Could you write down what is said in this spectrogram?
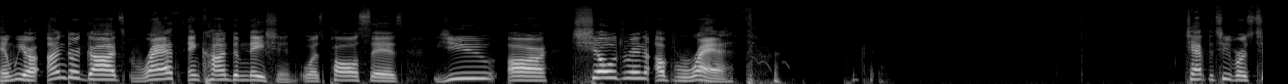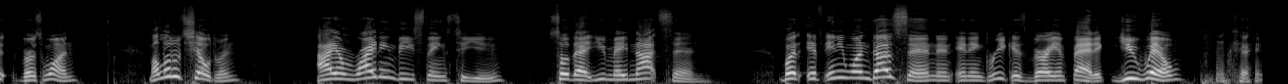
and we are under God's wrath and condemnation, or as Paul says, you are children of wrath. okay. Chapter 2, verse, two, verse 1 My little children, I am writing these things to you so that you may not sin. But if anyone does sin, and, and in Greek is very emphatic, you will, okay.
